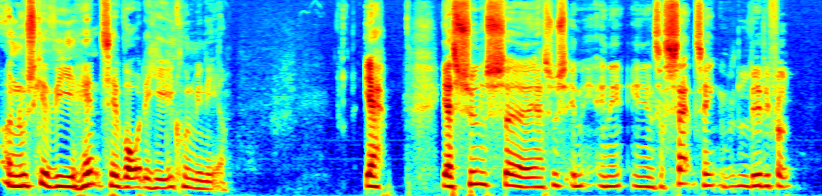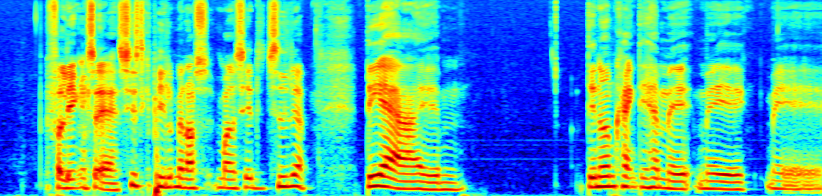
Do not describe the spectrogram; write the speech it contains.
og nu skal vi hen til, hvor det hele kulminerer. Ja, jeg synes, øh, jeg synes en, en, en interessant ting, lidt i for, forlængelse af sidste kapitel, men også, må jeg sige det tidligere, det er, øh, det er noget omkring det her med, med, med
